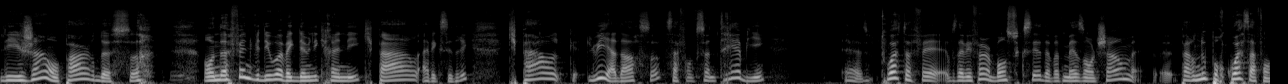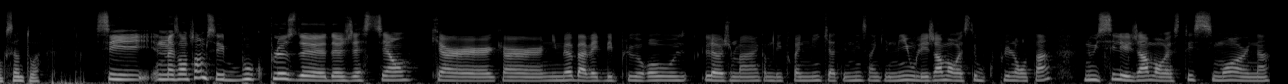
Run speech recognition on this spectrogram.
les gens ont peur de ça. On a fait une vidéo avec Dominique René qui parle, avec Cédric, qui parle, lui, il adore ça, ça fonctionne très bien. Euh, toi, t'as fait, vous avez fait un bon succès de votre maison de chambre. Euh, Parle-nous pourquoi ça fonctionne, toi? Une maison de chambre, c'est beaucoup plus de, gestion qu'un qu'un immeuble avec des plus gros logements comme des 3,5, 4,5, 5,5 où les gens vont rester beaucoup plus longtemps. Nous ici, les gens vont rester 6 mois, 1 an.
